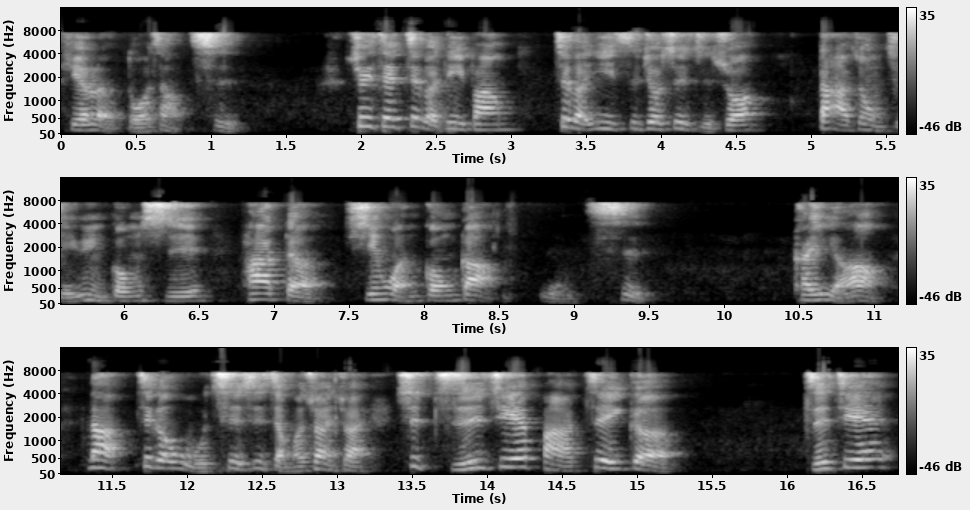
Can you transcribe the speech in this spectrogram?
贴了多少次？所以在这个地方，这个意思就是指说，大众捷运公司它的新闻公告五次，可以哦。那这个五次是怎么算出来？是直接把这个，直接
